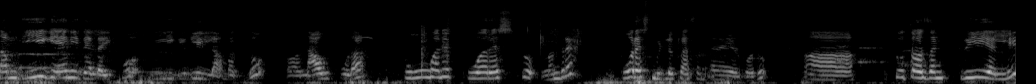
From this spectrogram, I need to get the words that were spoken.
ನಮ್ದು ಈಗ ಏನಿದೆ ಲೈಫು ಈಗಿರಲಿಲ್ಲ ಮತ್ತು ನಾವು ಕೂಡ ತುಂಬಾ ಪೂರೆಸ್ಟು ಅಂದರೆ ಪೂರೆಸ್ಟ್ ಮಿಡ್ಲ್ ಕ್ಲಾಸ್ ಅಂತಲೇ ಹೇಳ್ಬೋದು. ಟೂ ತೌಸಂಡ್ ತ್ರೀಯಲ್ಲಿ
